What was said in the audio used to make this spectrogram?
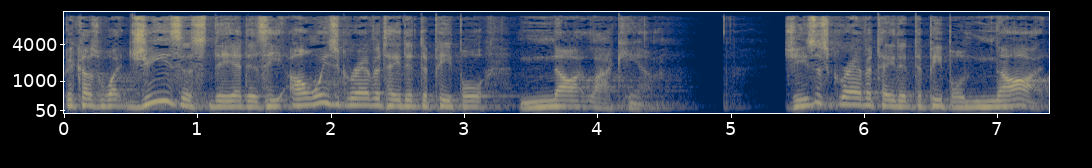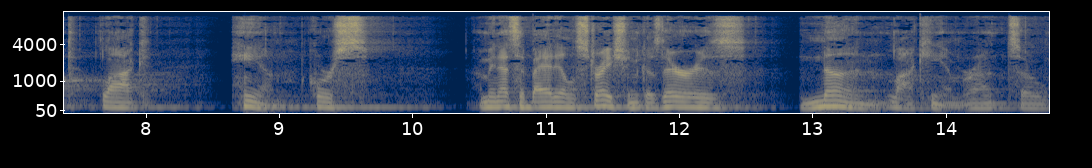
because what Jesus did is he always gravitated to people not like him. Jesus gravitated to people not like him. Of course, I mean, that's a bad illustration because there is none like him, right? So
